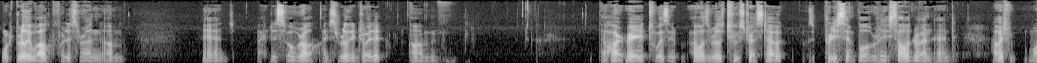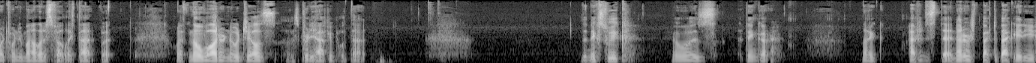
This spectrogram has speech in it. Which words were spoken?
worked really well for this run. Um, and I just overall I just really enjoyed it. Um, the heart rate wasn't I wasn't really too stressed out. It was a pretty simple, really solid run, and I wish more 20 milers felt like that, but with no water, no gels, I was pretty happy about that. The next week, it was I think uh, like after this another back to back 80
